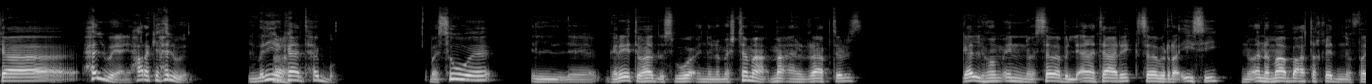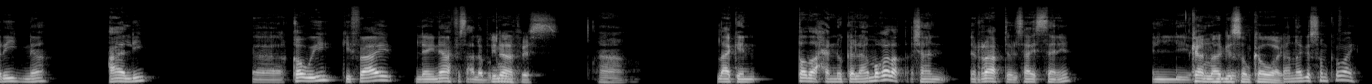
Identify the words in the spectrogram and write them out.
كحلوة يعني حركة حلوة المدينة. آه. كانت تحبه بس هو اللي قريته هذا الأسبوع إنه لما اجتمع مع الرابترز قال لهم إنه السبب اللي أنا تارك السبب الرئيسي إنه أنا ما بعتقد إنه فريقنا حالي آه، قوي كفايه لينافس على بطولة. ينافس. آه. لكن اتضح إنه كلامه غلط عشان الرابترز هاي السنة اللي كان ناقصهم كواي. كان ناقصهم كواي.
